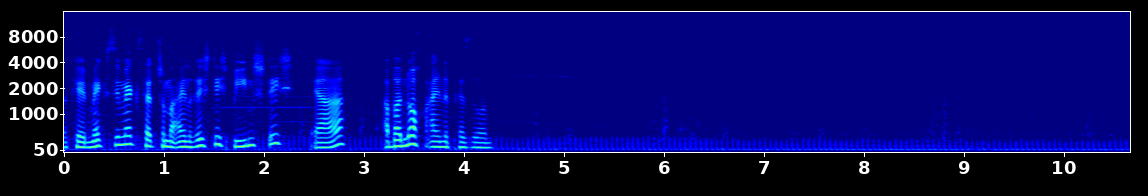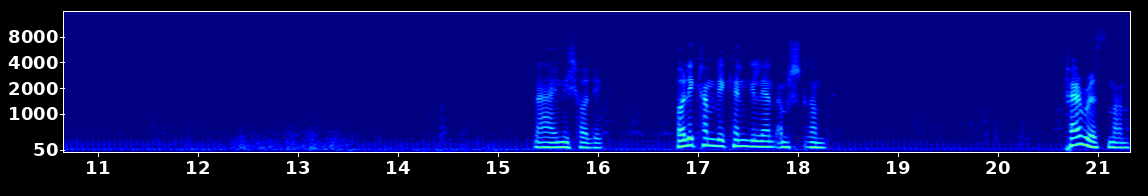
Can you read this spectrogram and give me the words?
Okay, Maximax hat schon mal einen richtig Bienenstich. Ja. Aber noch eine Person. Nein, nicht Hollig. Hollig haben wir kennengelernt am Strand. Ferris, Mann.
